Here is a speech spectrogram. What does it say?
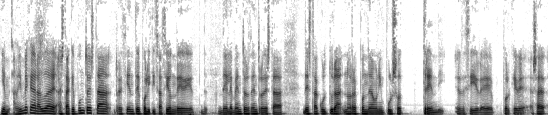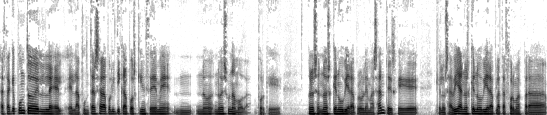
Y a mí me queda la duda de hasta qué punto esta reciente politización de, de- de elementos dentro de esta, de esta cultura no responde a un impulso trendy. Es decir, eh, porque o sea, hasta qué punto el, el- el apuntarse a la política post-15M mm, no, no es una moda. Porque, bueno, o sea, no es que no hubiera problemas antes, que, que los había, no es que no hubiera plataformas para,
